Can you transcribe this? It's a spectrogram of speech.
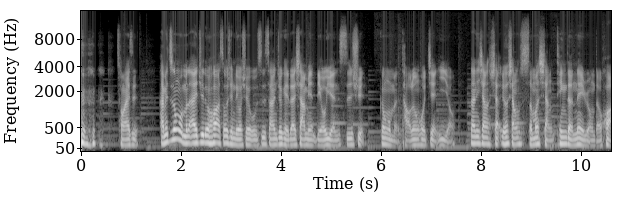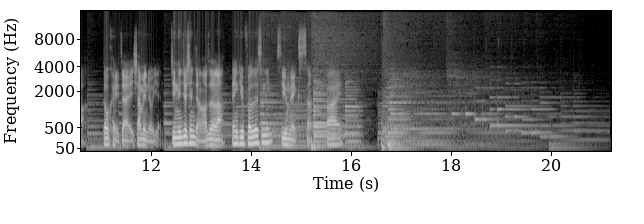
重来一次。还没追踪我们的 IG 的话，搜寻留学五四三就可以在下面留言私讯跟我们讨论或建议哦。那你想想有想什么想听的内容的话，都可以在下面留言。今天就先讲到这啦，Thank you for listening. See you next time. Bye.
